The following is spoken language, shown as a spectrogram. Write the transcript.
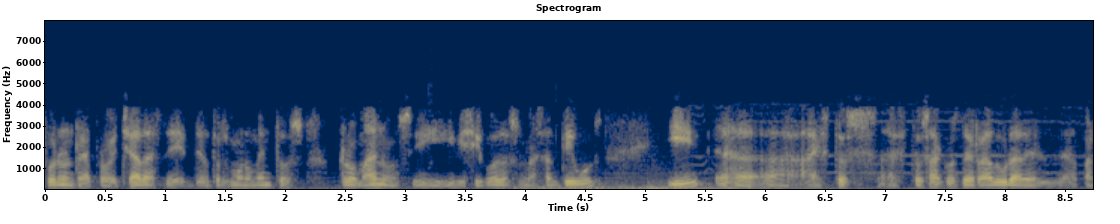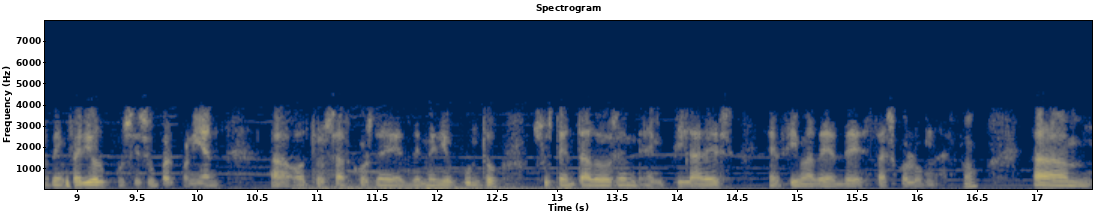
fueron reaprovechadas de, de otros monumentos romanos y, y visigodos más antiguos y eh, a, estos a estos arcos de herradura de la parte inferior pues se superponían a otros arcos de, de medio punto sustentados en, en pilares encima de, de estas columnas ¿no? Am,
